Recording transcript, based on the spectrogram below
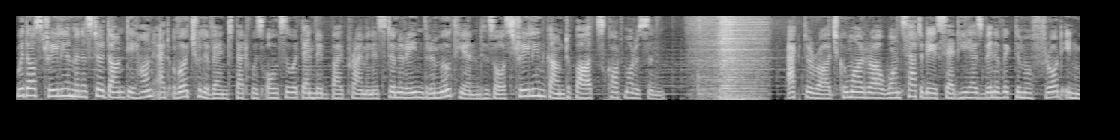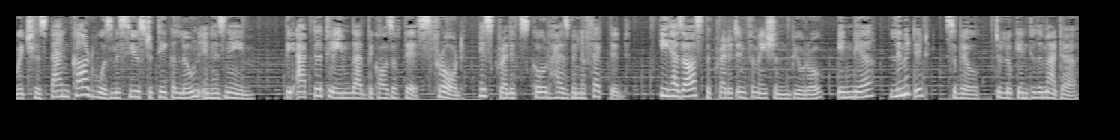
with Australian Minister Dan Tehan at a virtual event that was also attended by Prime Minister Narendra Modi and his Australian counterpart Scott Morrison. Actor Rajkumar Rao on Saturday said he has been a victim of fraud in which his PAN card was misused to take a loan in his name. The actor claimed that because of this fraud, his credit score has been affected. He has asked the Credit Information Bureau, India, Limited, CIBIL, to look into the matter.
